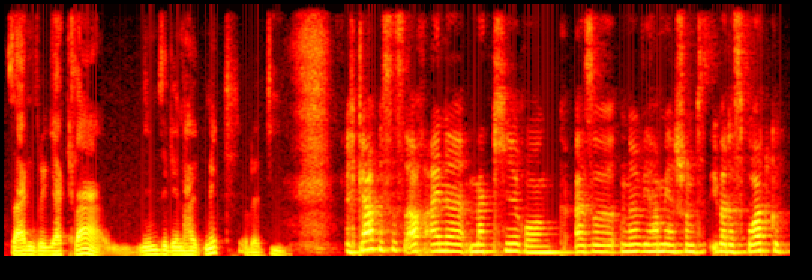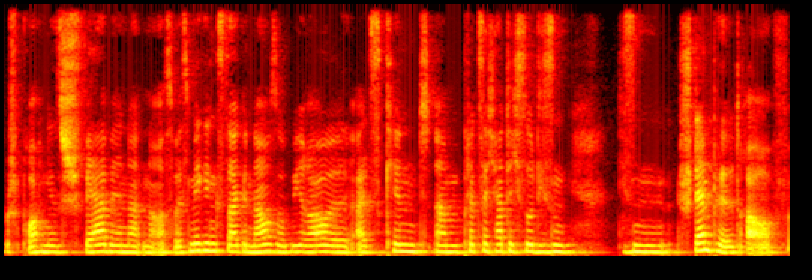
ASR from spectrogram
sagen so, ja klar, nehmen Sie den halt mit oder die. Ich glaube, es ist auch eine Markierung. Also, ne, wir haben ja schon über das Wort gesprochen, dieses Schwerbehindertenausweis. Mir ging es da genauso wie Raul als Kind. Ähm, plötzlich hatte ich so diesen, diesen Stempel drauf.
